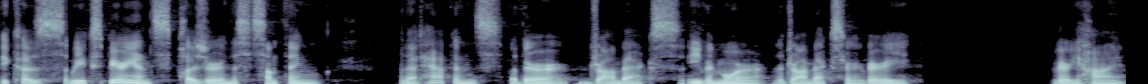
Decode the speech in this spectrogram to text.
Because we experience pleasure, and this is something that happens, but there are drawbacks even more. The drawbacks are very, very high.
